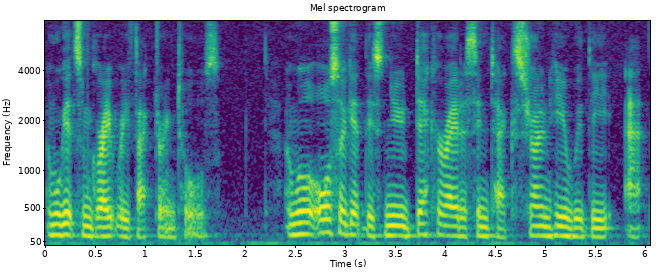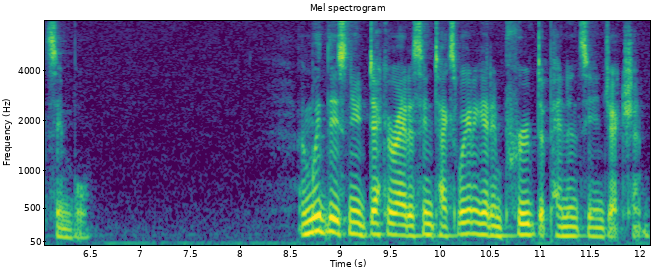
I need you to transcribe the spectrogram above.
and we'll get some great refactoring tools. And we'll also get this new decorator syntax shown here with the at symbol. And with this new decorator syntax, we're going to get improved dependency injection.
